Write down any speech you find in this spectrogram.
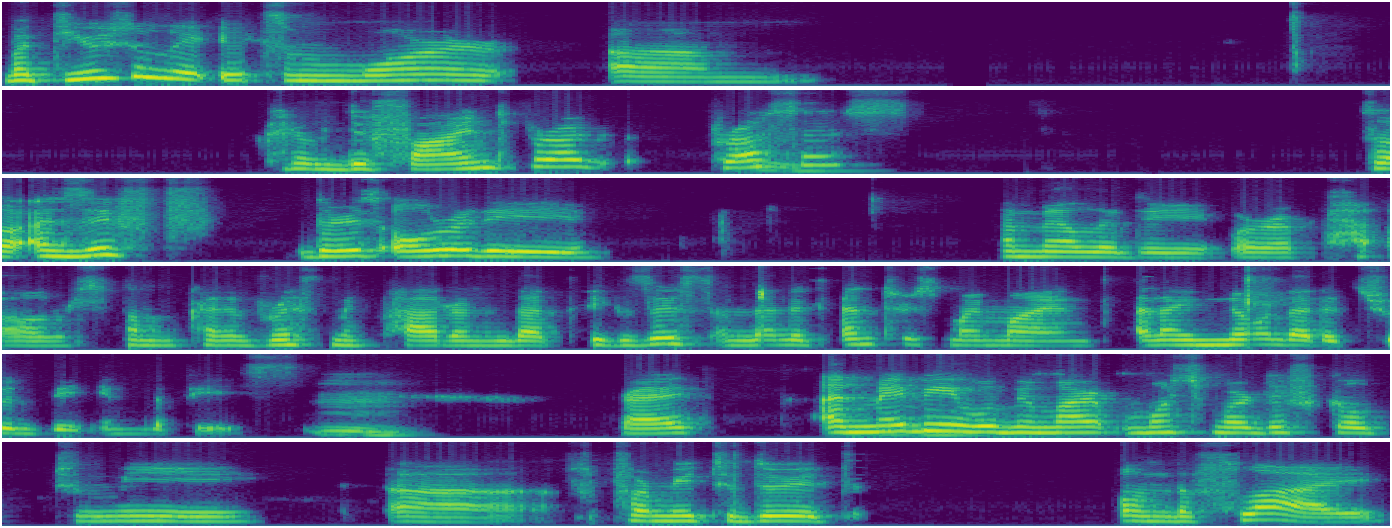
But usually it's a more um, kind of defined pro- process. Mm. So as if there is already a melody or a or some kind of rhythmic pattern that exists and then it enters my mind and i know that it should be in the piece mm. right and maybe mm. it would be much more difficult to me uh, for me to do it on the fly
